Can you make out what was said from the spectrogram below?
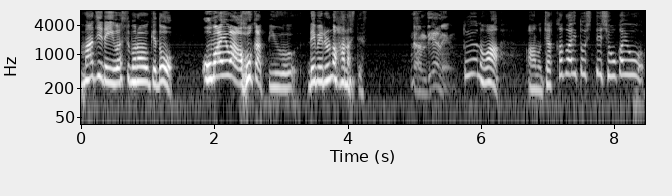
マジで言わせてもらうけどお前はアホかっていうレベルの話です。なんでやねん。というのはあの着火剤として消火用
